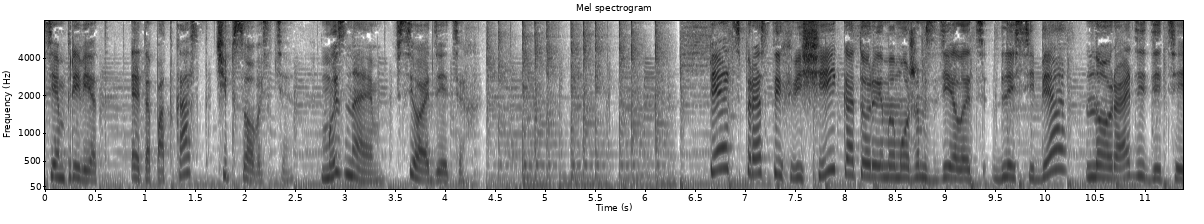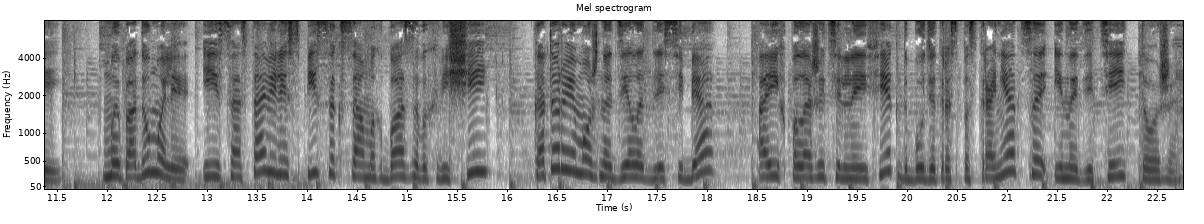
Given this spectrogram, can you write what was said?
Всем привет! Это подкаст «Чипсовости». Мы знаем все о детях. Пять простых вещей, которые мы можем сделать для себя, но ради детей. Мы подумали и составили список самых базовых вещей, которые можно делать для себя, а их положительный эффект будет распространяться и на детей тоже.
